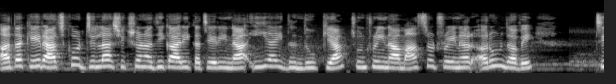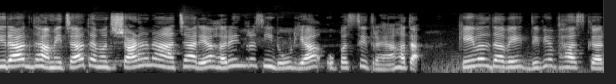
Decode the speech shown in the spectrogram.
આ તકે રાજકોટ જિલ્લા શિક્ષણ અધિકારી કચેરીના ઈઆઈ ધંધુકિયા ચૂંટણીના માસ્ટર ટ્રેનર અરુણ દવે, ચિરાગ ધામેચા તેમજ શાળાના આચાર્ય હરેન્દ્રસિંહ ડોડિયા ઉપસ્થિત રહ્યા હતા. Keval Dave, Divya Bhaskar,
